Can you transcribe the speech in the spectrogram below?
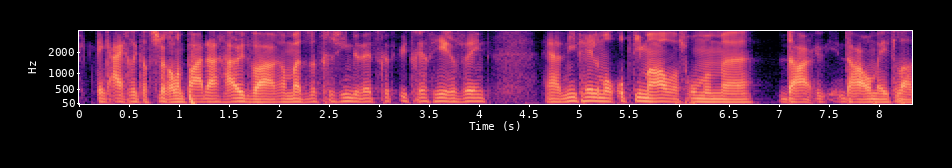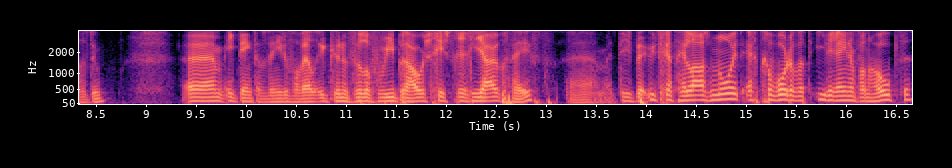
Ik denk eigenlijk dat ze er al een paar dagen uit waren. Maar dat gezien de wedstrijd Utrecht-Heerenveen ja, niet helemaal optimaal was om hem eh, daar, daar al mee te laten doen. Ehm, ik denk dat we in ieder geval wel in kunnen vullen voor wie Brouwers gisteren gejuicht heeft. Ehm, het is bij Utrecht helaas nooit echt geworden wat iedereen ervan hoopte.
